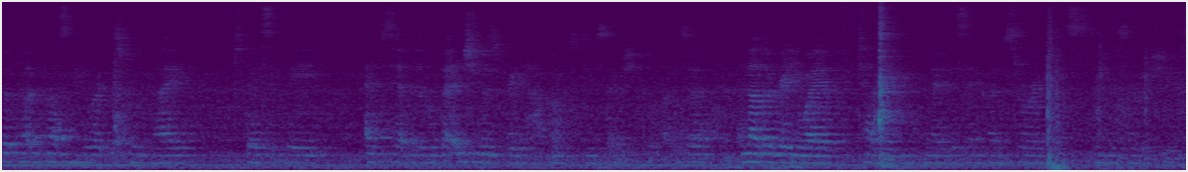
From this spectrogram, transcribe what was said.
the, the person who wrote the screenplay to basically edit it a little bit, and she was really happy to do so. She thought that was a, another really way of telling you know the same kind of story with the sort of issues.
